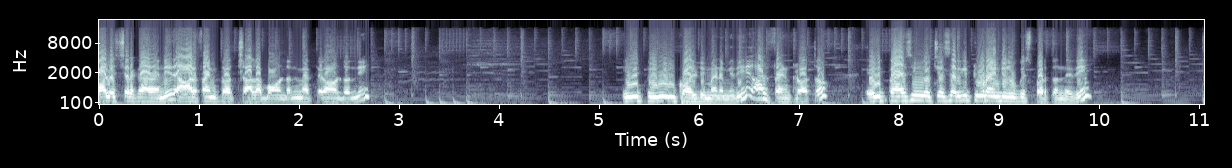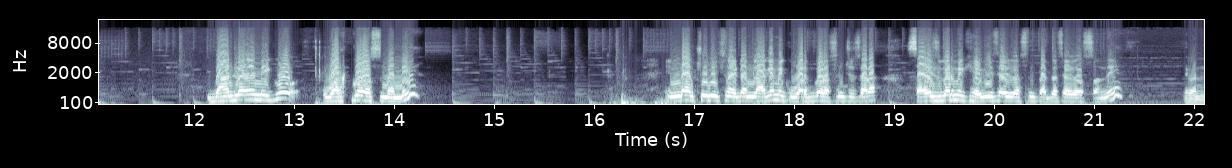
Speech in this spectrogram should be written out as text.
పాలిస్టర్ కాదండి. ఇది ఆల్ఫైన్ క్లాత్ చాలా బాగుంటుంది. మెత్తగా ఉంటుంది. ఇది ప్రీమియం క్వాలిటీ మేడం ఇది ఆల్ఫైన్ క్లాత్. ఇది ప్రైసింగ్ వచ్చేసరికి టూ నైన్టీ రూపీస్ పడుతుంది ఇది. దాంట్లోనే మీకు వర్క్ కూడా వస్తుందండి. ఇందాక చూపించిన ఐటమ్ లాగే మీకు వర్క్ కూడా వస్తుంది. చూసారా? సైజ్ కూడా మీకు హెవీ సైజ్ వస్తుంది పెద్ద సైజ్ వస్తుంది. ఈవెన్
